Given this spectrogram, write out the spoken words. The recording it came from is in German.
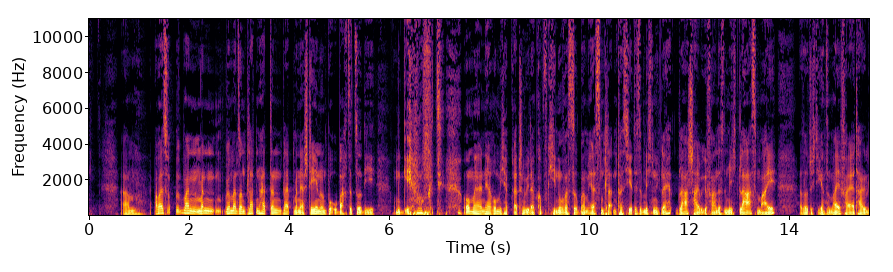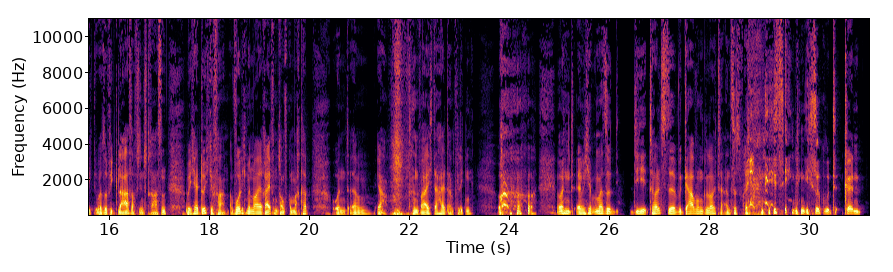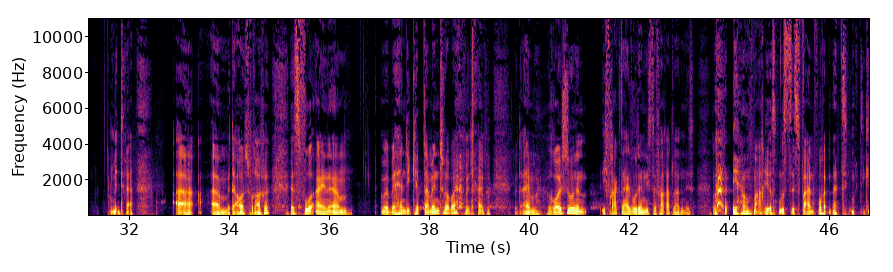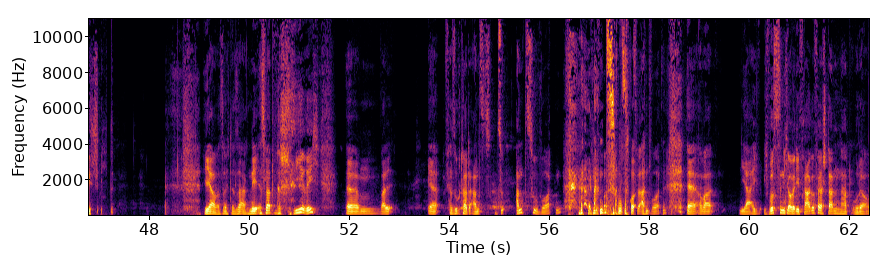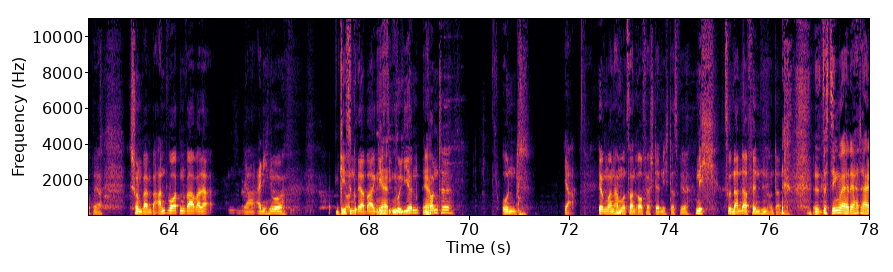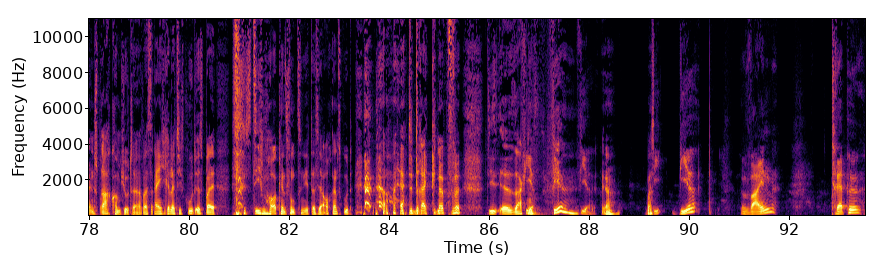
Ähm, aber es, man, man, wenn man so einen Platten hat, dann bleibt man ja stehen und beobachtet so die Umgebung um einen herum. Ich habe gerade schon wieder Kopfkino, was so beim ersten Platten passiert ist. Da bin ich eine Glasscheibe gefahren, das ist nämlich Glasmai. Also durch die ganze Mai-Feiertage liegt über so viel Glas auf den Straßen. Bin ich halt durchgefahren, obwohl ich mir neue Reifen drauf gemacht habe. Und ähm, ja, dann war ich da halt am Flicken. und ähm, ich habe immer so die, die tollste Begabung, Leute anzusprechen, die es irgendwie nicht so gut können mit der äh, äh, mit der Aussprache. Es fuhr ein ähm, behandicapter Mensch vorbei mit einem mit einem Rollstuhl. Und ich fragte halt, wo der nächste Fahrradladen ist. Und er und Marius musste es beantworten. Erzähl mal die Geschichte. Ja, was soll ich da sagen? Nee, es war schwierig, ähm, weil er versucht hatte anzu, anzuworten, anzuworten. zu antworten. Äh, aber ja, ich, ich wusste nicht, ob er die Frage verstanden hat oder ob er schon beim Beantworten war, weil er ja eigentlich nur Gestik verbal gestikulieren ja, ja. konnte. Und ja, irgendwann haben wir uns dann darauf verständigt, dass wir nicht zueinander finden und dann. Das Ding war, der hatte halt einen Sprachcomputer, was eigentlich relativ gut ist. Bei Stephen Hawkins funktioniert das ja auch ganz gut. Aber er hatte drei Knöpfe, die äh, sagten. Vier. Vier? Vier. Ja. Was? Bier, Wein, Treppe,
